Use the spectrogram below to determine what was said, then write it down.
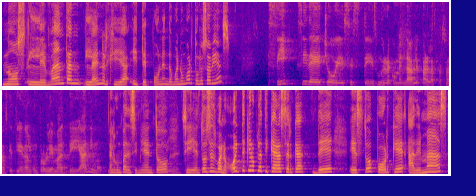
nos levantan la energía y te ponen de buen humor. ¿Tú lo sabías? Sí, Sí, de hecho es, este, es muy recomendable para las personas que tienen algún problema de ánimo. Algún padecimiento. Sí. entonces, bueno, hoy te quiero platicar acerca de esto porque además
